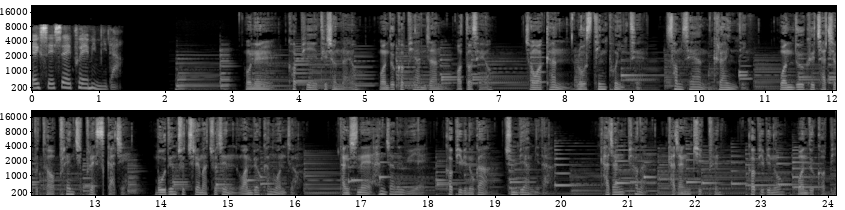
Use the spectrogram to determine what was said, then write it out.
XSFM입니다. 오늘 커피 드셨나요? 원두 커피 한 잔 어떠세요? 정확한 로스팅 포인트, 섬세한 그라인딩, 원두 그 자체부터 French press까지 모든 추출에 맞춰진 완벽한 원두. 당신의 한 잔을 위해 커피비노가 준비합니다. 가장 편한, 가장 깊은 커피비노 원두커피.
